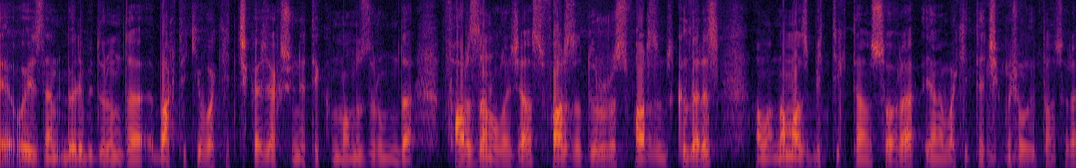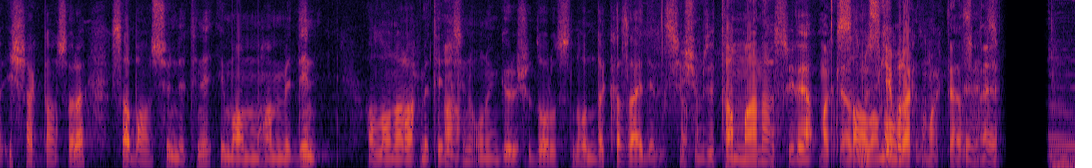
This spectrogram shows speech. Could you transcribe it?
Ee, o yüzden böyle bir durumda baktık ki vakit çıkacak sünneti kılmamız durumunda farzdan olacağız. Farzda dururuz, farzımızı kılarız ama namaz bittikten sonra yani vakitte çıkmış olduktan sonra işraktan sonra sabahın sünnetini İmam Muhammed'in Allah ona rahmet eylesin. Onun görüşü doğrultusunda onu da kaza ederiz inşallah. İşimizi tam manasıyla yapmak lazım. Sağlam Riske bırakmamak lazım. Evet. evet.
